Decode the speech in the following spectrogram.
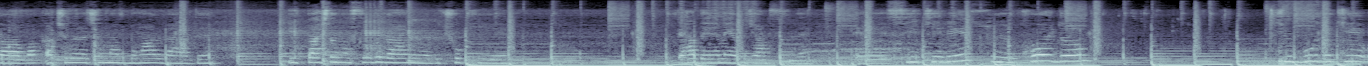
ya bak açılır açılmaz buhar verdi. İlk başta nasıldı vermiyordu çok iyi. Daha deneme yapacağım sizinle. E, sirkeli suyu koydum. Şimdi buradaki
